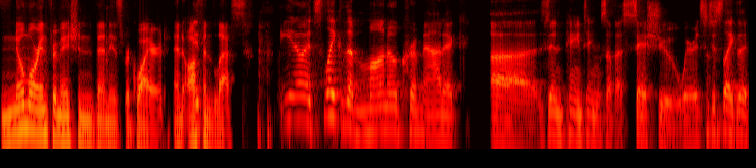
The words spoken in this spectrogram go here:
No more information than is required and often less. you know, it's like the monochromatic uh Zen paintings of a Sesshu, where it's just like the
